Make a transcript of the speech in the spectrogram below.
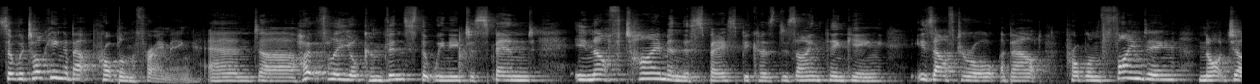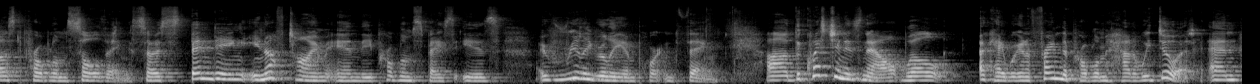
So, we're talking about problem framing, and uh, hopefully, you're convinced that we need to spend enough time in this space because design thinking is, after all, about problem finding, not just problem solving. So, spending enough time in the problem space is a really, really important thing. Uh, the question is now well, okay, we're going to frame the problem, how do we do it? And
